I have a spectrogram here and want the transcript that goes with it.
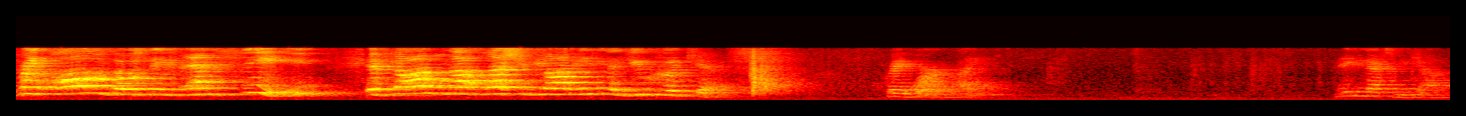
Bring all of those things and see if God will not bless you beyond anything that you could give. Great word, right? Maybe next week, God.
